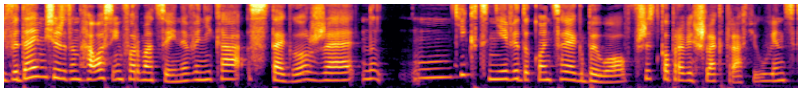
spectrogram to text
I wydaje mi się, że ten hałas informacyjny wynika z tego, że no, nikt nie wie do końca jak było, wszystko prawie szlak trafił, więc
